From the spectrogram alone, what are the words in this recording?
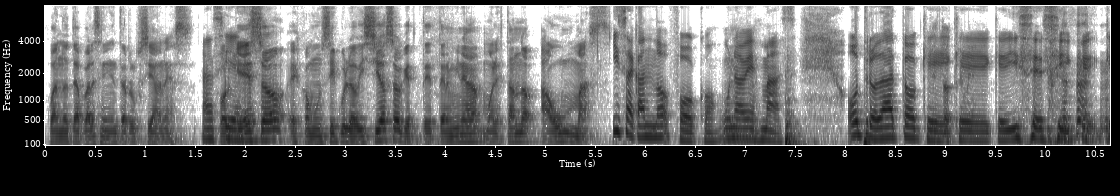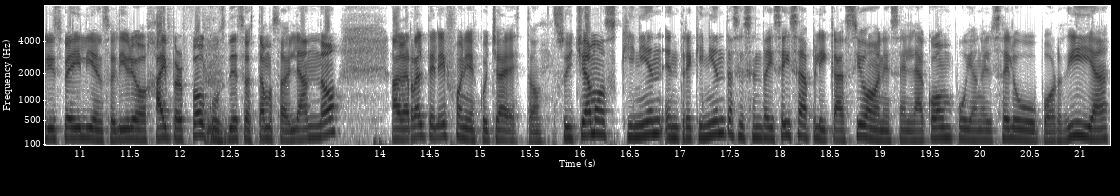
cuando te aparecen interrupciones. Así porque es. eso es como un círculo vicioso que te termina molestando aún más. y sacando foco, una vez más. Otro dato que, que- que dice sí, que Chris Bailey en su libro Hyperfocus, de eso estamos hablando. Agarra el teléfono y escucha esto. Switchamos 500 entre 566 aplicaciones en la compu y en el celu por día.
